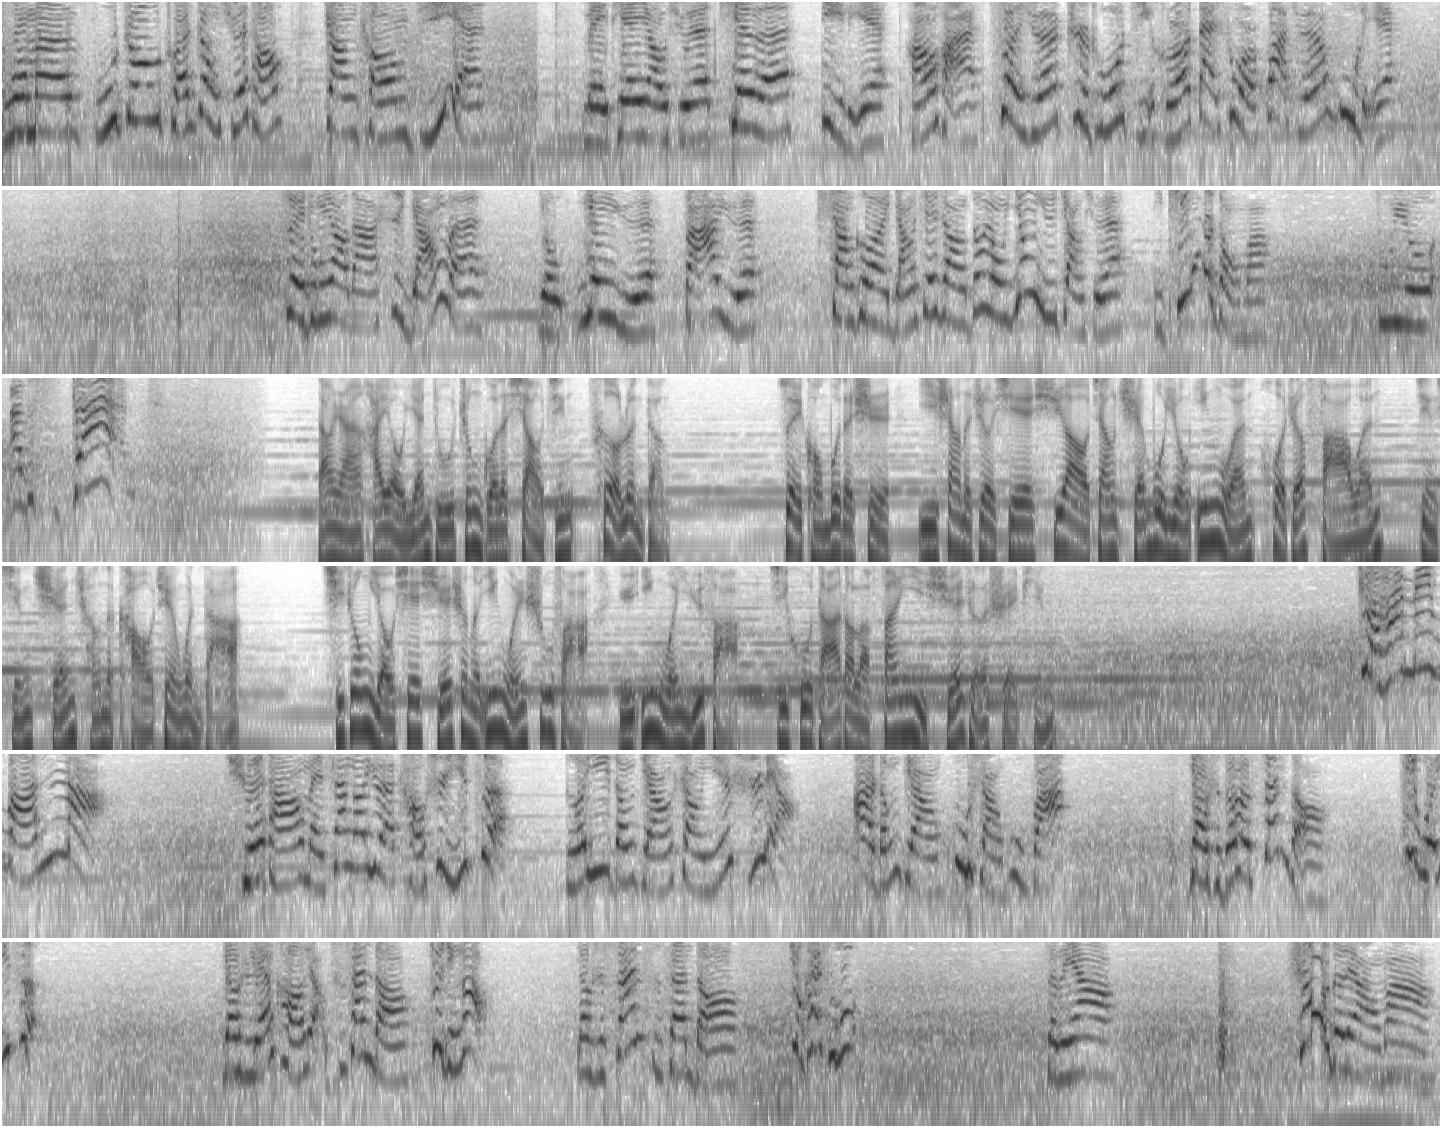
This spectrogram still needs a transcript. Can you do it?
我们福州船政学堂章程极严，每天要学天文、地理、航海、算学、制图、几何、代数、化学、物理。最重要的是洋文，有英语、法语。上课杨先生都用英语讲学，你听得懂吗？Do you understand？当然，还有研读中国的《孝经》《策论》等。最恐怖的是，以上的这些需要将全部用英文或者法文进行全程的考卷问答，其中有些学生的英文书法与英文语法几乎达到了翻译学者的水平。这还没完呢！学堂每三个月考试一次，得一等奖赏银十两。二等奖不赏不罚，要是得了三等，记过一次；要是连考两次三等，就警告；要是三次三等，就开除。怎么样？受得了吗？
